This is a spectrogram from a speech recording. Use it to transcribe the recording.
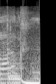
on.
